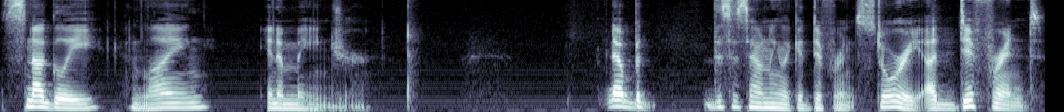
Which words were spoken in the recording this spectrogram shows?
snugly and lying in a manger. Now, but this is sounding like a different story, a different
